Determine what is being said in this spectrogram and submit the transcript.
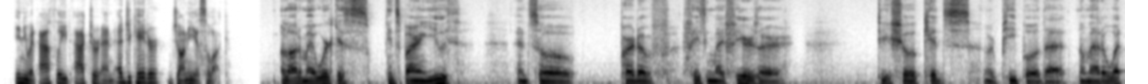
Inuit athlete, actor, and educator Johnny Issaluk. A lot of my work is inspiring youth. And so part of facing my fears are to show kids or people that no matter what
